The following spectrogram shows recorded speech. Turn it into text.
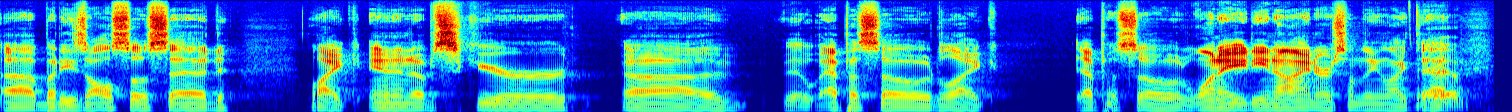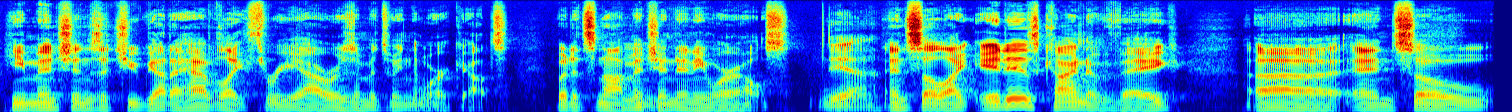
uh, but he's also said like in an obscure uh, episode, like episode 189 or something like that, Yeah. he mentions that you've got to have like three hours in between the workouts, but it's not mentioned anywhere else. Yeah. And so like it is kind of vague. Uh, and so,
